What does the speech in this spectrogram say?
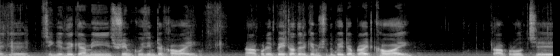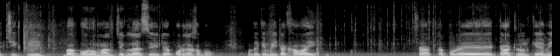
এই যে চিংড়িদেরকে আমি শ্রিম কুইজিনটা খাওয়াই, তারপরে বেটাদেরকে আমি শুধু বেটা ব্রাইট খাওয়াই তারপর হচ্ছে চিংড়ি বা বড় মাছ যেগুলো আছে, এটা পরে দেখাবো। ওদেরকে আমি এটা খাওয়াই। আচ্ছা তারপরে টার্টলকে আমি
